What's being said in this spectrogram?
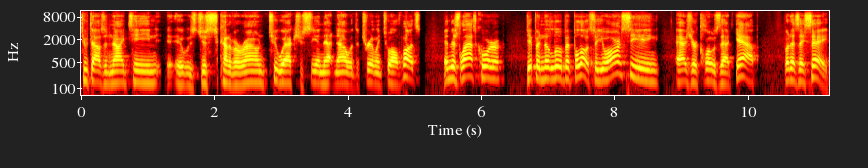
2019, it was just kind of around 2x. You're seeing that now with the trailing 12 months. And this last quarter, dipping a little bit below. So you are seeing Azure close that gap. But as I say,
